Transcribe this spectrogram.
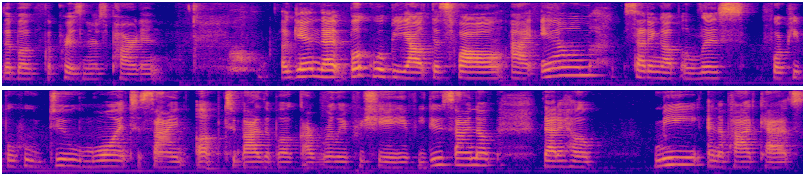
the book The Prisoner's Pardon. Again, that book will be out this fall. I am setting up a list for people who do want to sign up to buy the book. I really appreciate if you do sign up. That'll help me and the podcast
